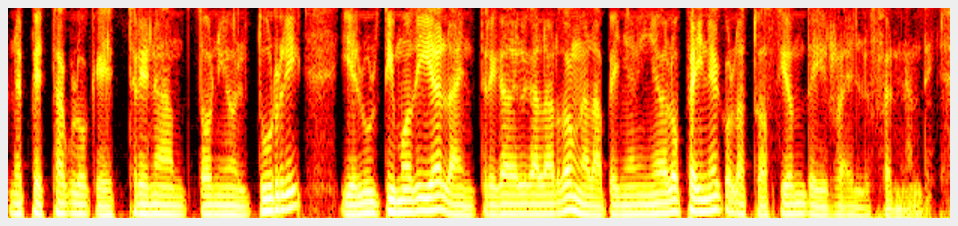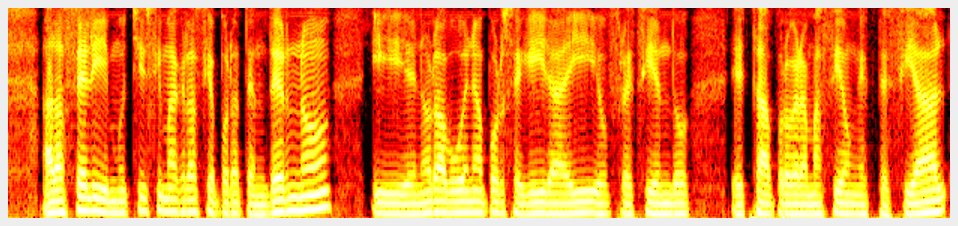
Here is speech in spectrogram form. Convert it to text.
un espectáculo que estrena Antonio El Turri y el último día la entrega del galardón a la Peña Niña de los Peines con la actuación de Israel Fernández. Araceli, muchísimas gracias por atendernos y enhorabuena por seguir ahí ofreciendo esta programación especial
